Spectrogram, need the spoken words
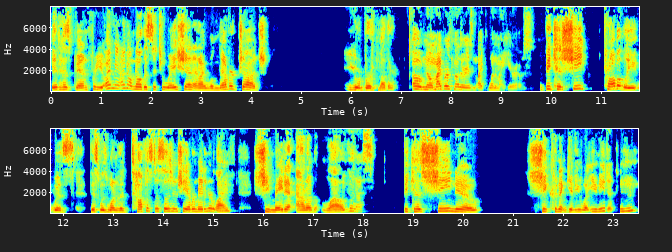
it has been for you i mean i don't know the situation and i will never judge your birth mother oh no my birth mother is like one of my heroes because she probably was this was one of the toughest decisions she ever made in her mm-hmm. life she made it out of love. Yes. Because she knew she couldn't give you what you needed. Mm-hmm.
